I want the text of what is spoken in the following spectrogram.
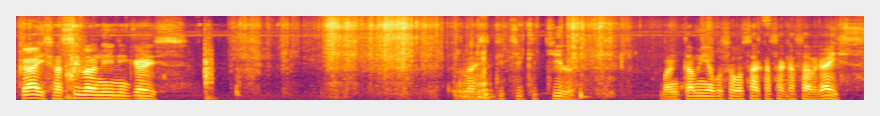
guys hasilan ini guys. Rice kecil-kecil. Bang Tami apa besar kasar-kasar guys.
